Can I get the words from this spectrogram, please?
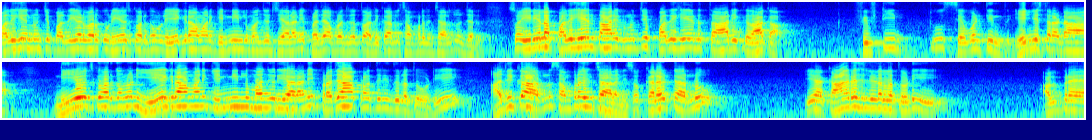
పదిహేను నుంచి పదిహేడు వరకు నియోజకవర్గంలో ఏ గ్రామానికి ఎన్ని ఇళ్ళు మంజూరు చేయాలని ప్రజాప్రతినిధులతో అధికారులు సంప్రదించాలని ఉంచారు సో ఈ నెల పదిహేను తారీఖు నుంచి పదిహేడు తారీఖు దాకా ఫిఫ్టీన్ టు సెవెంటీన్త్ ఏం చేస్తారట? నియోజకవర్గంలోని ఏ గ్రామానికి ఎన్ని ఇళ్ళు మంజూరు చేయాలని ప్రజాప్రతినిధులతోటి అధికారులు సంప్రదించాలని సో కలెక్టర్లు ఇక కాంగ్రెస్ లీడర్లతోటి అభిప్రాయ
